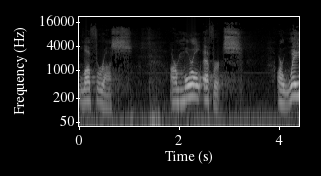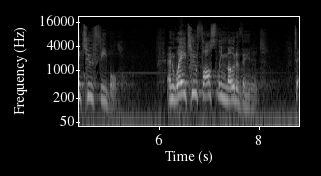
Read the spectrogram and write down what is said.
love for us. Our moral efforts are way too feeble and way too falsely motivated to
